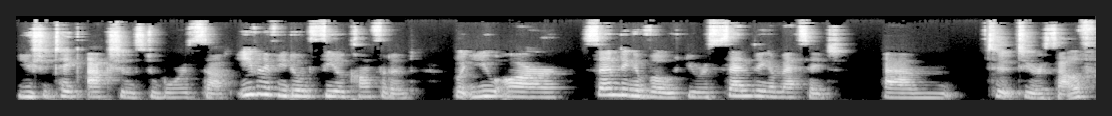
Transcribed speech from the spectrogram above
you should take actions towards that. Even if you don't feel confident, but you are sending a vote, you are sending a message um, to, to yourself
